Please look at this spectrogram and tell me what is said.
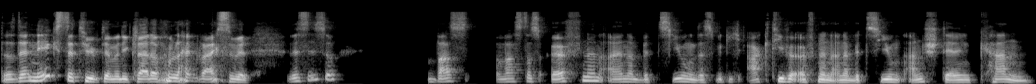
das ist der nächste Typ, der mir die Kleider vom Leib reißen will. Das ist so, was, was das Öffnen einer Beziehung, das wirklich aktive Öffnen einer Beziehung anstellen kann,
